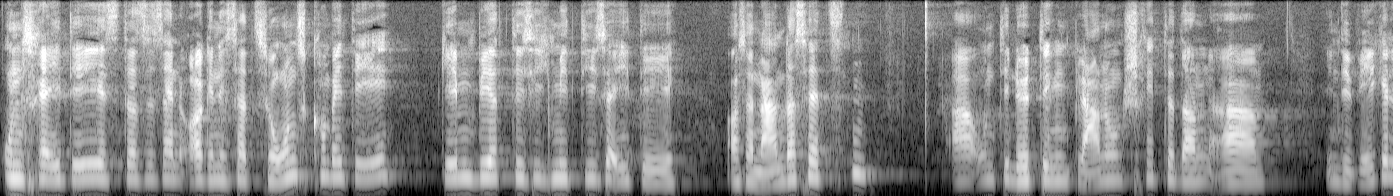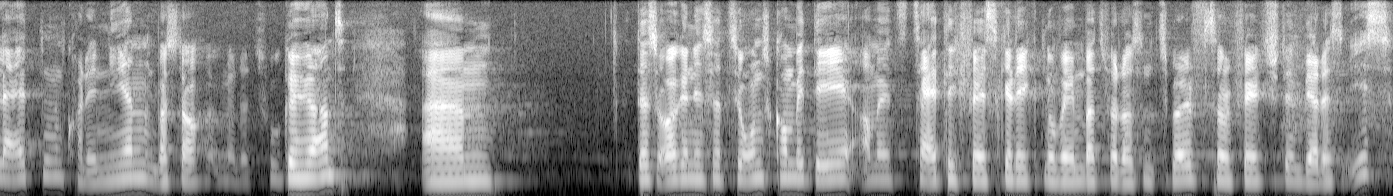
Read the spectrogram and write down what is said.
Unsere Idee ist, dass es ein Organisationskomitee geben wird, die sich mit dieser Idee auseinandersetzen äh, und die nötigen Planungsschritte dann äh, in die Wege leiten, koordinieren, was da auch immer dazugehört. Ähm, das Organisationskomitee haben wir jetzt zeitlich festgelegt, November 2012 soll feststellen, wer das ist.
